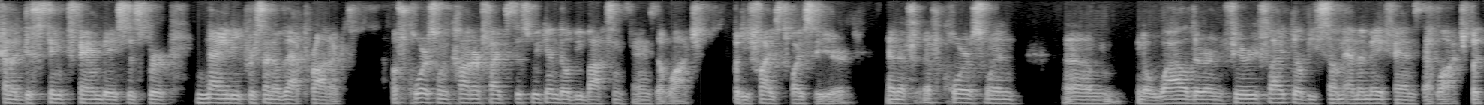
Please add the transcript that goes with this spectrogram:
kind of distinct fan bases for 90% of that product. Of course, when Conor fights this weekend, there'll be boxing fans that watch, but he fights twice a year. And if, of course, when um, you know Wilder and Fury fight, there'll be some MMA fans that watch. But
